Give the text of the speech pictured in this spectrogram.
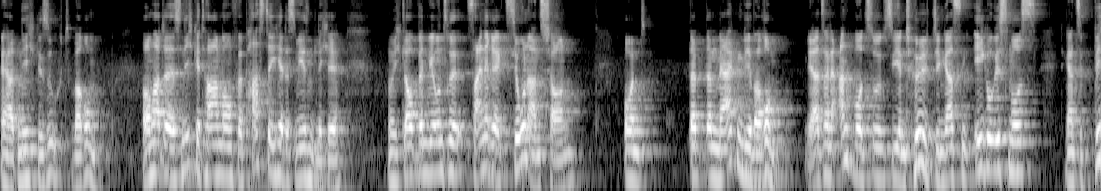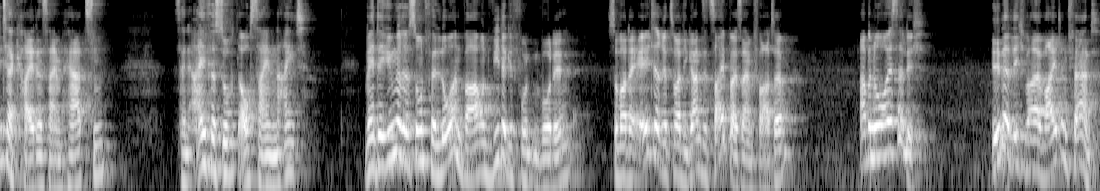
Er hat nicht gesucht. Warum? Warum hat er es nicht getan? Warum verpasst er hier das Wesentliche? Und ich glaube, wenn wir unsere, seine Reaktion anschauen, und dann, dann merken wir warum. Ja, seine Antwort, so, sie enthüllt den ganzen Egoismus, die ganze Bitterkeit in seinem Herzen, seine Eifersucht, auch sein Neid. Während der jüngere Sohn verloren war und wiedergefunden wurde, so war der ältere zwar die ganze Zeit bei seinem Vater, aber nur äußerlich. Innerlich war er weit entfernt.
